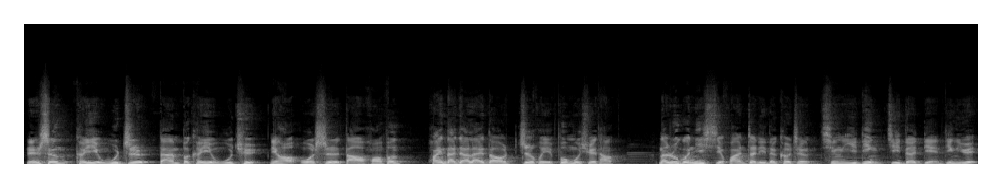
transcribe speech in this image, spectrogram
人生可以无知，但不可以无趣。你好，我是大黄蜂，欢迎大家来到智慧父母学堂。那如果你喜欢这里的课程，请一定记得点订阅。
